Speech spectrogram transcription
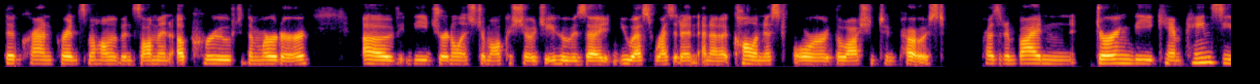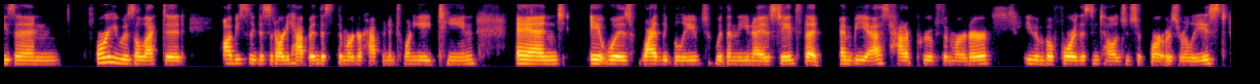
the Crown Prince Mohammed bin Salman approved the murder of the journalist Jamal Khashoggi, who is a US resident and a columnist for the Washington Post. President Biden, during the campaign season, before he was elected. Obviously, this had already happened. This the murder happened in 2018, and it was widely believed within the United States that MBS had approved the murder even before this intelligence report was released.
